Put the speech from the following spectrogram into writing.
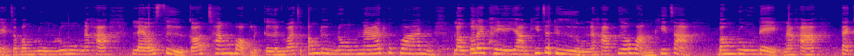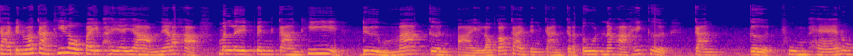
อยากจะบำรุงลูกนะคะ แล้วสื่อก็ช่างบอกเหลือเกินว่าจะต้องดื่มนมนะทุกวัน เราก็เลยพยายามที่จะดื่มนะคะ เพื่อหวังที่จะ บำรุงเด็กนะคะ แต่กลายเป็นว่าการที่เราไปพยายามเนี่ยแหละค่ะ มันเลยเป็นการที่ดื่มมากเกินไป แล้วก็กลายเป็นการกระตุ้นนะคะ ให้เกิดการเกิดภูมิแพ้นม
